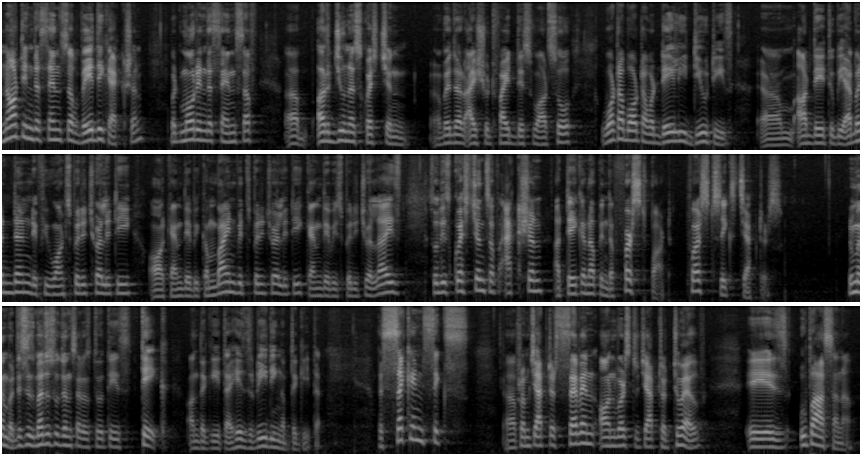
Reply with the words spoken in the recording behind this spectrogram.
not in the sense of Vedic action, but more in the sense of uh, Arjuna's question uh, whether I should fight this war. So, what about our daily duties? Um, are they to be abandoned if you want spirituality, or can they be combined with spirituality? Can they be spiritualized? So, these questions of action are taken up in the first part first six chapters. Remember, this is Madhusudan Saraswati's take on the Gita, his reading of the Gita. The second six, uh, from chapter 7 onwards to chapter 12, is Upasana,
